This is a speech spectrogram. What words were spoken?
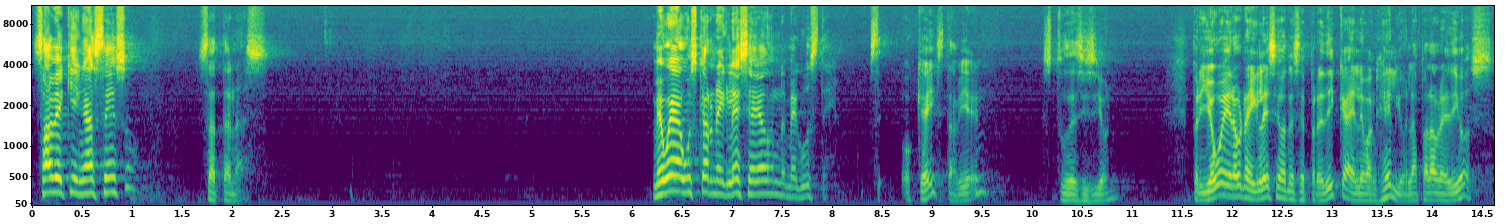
¿Sabe quién hace eso? Satanás. Me voy a buscar una iglesia allá donde me guste. Ok, está bien, es tu decisión. Pero yo voy a ir a una iglesia donde se predica el Evangelio, la palabra de Dios.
